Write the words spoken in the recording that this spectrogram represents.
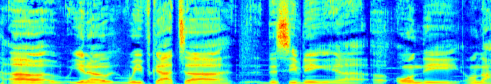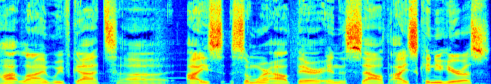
uh, you know, we've got uh, this evening uh, on the on the hotline. We've got uh, Ice somewhere out there in the south. Ice, can you hear us?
